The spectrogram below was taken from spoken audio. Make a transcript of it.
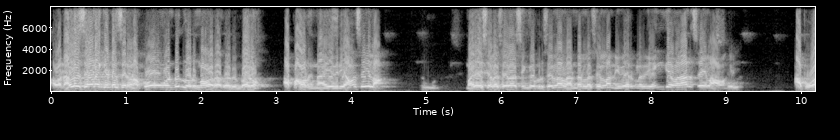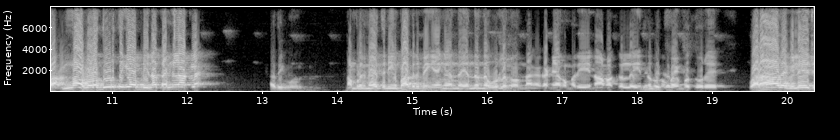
அவன் நல்ல செய்யறா கெட்ட செய்யறானா? கோவம்ன்றது வருமா வராது. வரும். வரும். அப்ப அவனுக்கு நான் எதிரி. அவன் செய்யலாம். மலேசியால செய்யலாம் சிங்கப்பூர் செய்யலாம் லண்டன்ல செய்யலாம் நியூயார்க்ல எங்க வேணாலும் செய்யலாம் அவங்க. அப்போ அங்க அவ்வளவு தூரத்துக்கே அப்படின்னா தமிழ்நாட்டுல அதிகமா இருக்கு. நம்மளுக்கு நேத்து நீங்க பாத்திருப்பீங்க எங்க இந்த எந்தெந்த ஊர்ல இருந்து வந்தாங்க? கன்னியாகுமரி நாமக்கல் இந்த பக்கம். கோயம்புத்தூர். வராத வில்லேஜ்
